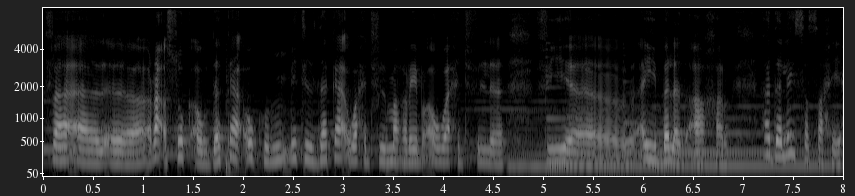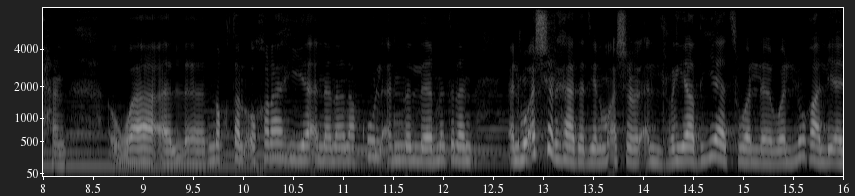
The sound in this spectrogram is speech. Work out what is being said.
فرأسك أو ذكاؤك مثل ذكاء واحد في المغرب أو واحد في في آه، أي بلد آخر. هذا ليس صحيحا. والنقطة الأخرى هي أننا نقول أن مثلا المؤشر هذا ديال مؤشر الرياضيات واللغة اللي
